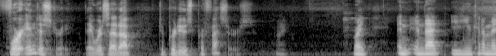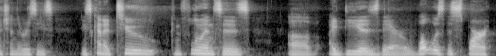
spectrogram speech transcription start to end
for industry. They were set up to produce professors. Right. Right. And and that you kind of mentioned there was these these kind of two confluences of ideas there. What was the spark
